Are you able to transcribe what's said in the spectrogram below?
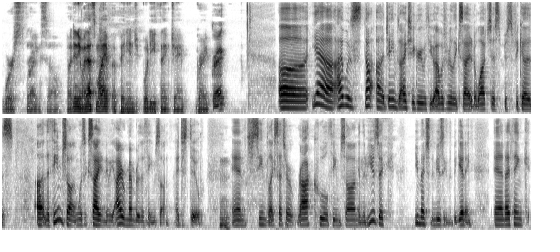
worst thing. Right. So, but anyway, that's my opinion. What do you think, James? Greg? Greg, Uh, yeah, I was not, uh, James. I actually agree with you. I was really excited to watch this just because uh, the theme song was exciting to me. I remember the theme song. I just do, and it just seemed like such a rock cool theme song. And the music, you mentioned the music at the beginning, and I think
